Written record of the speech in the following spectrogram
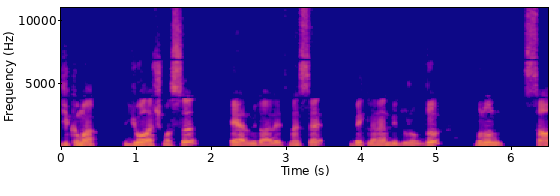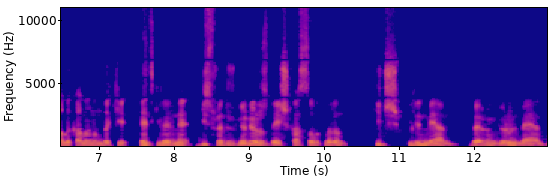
yıkıma yol açması eğer müdahale etmezse beklenen bir durumdu. Bunun sağlık alanındaki etkilerini bir süredir görüyoruz. Değişik hastalıkların hiç bilinmeyen ve öngörülmeyen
